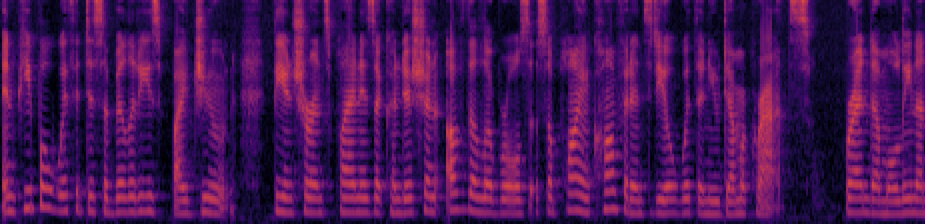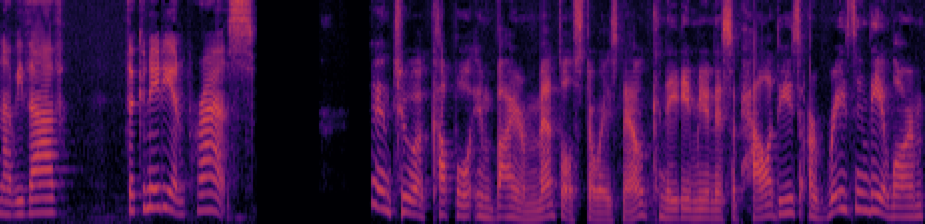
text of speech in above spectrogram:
and people with disabilities by June. The insurance plan is a condition of the Liberals' supply and confidence deal with the New Democrats. Brenda Molina Navidad, The Canadian Press. And to a couple environmental stories now. Canadian municipalities are raising the alarm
